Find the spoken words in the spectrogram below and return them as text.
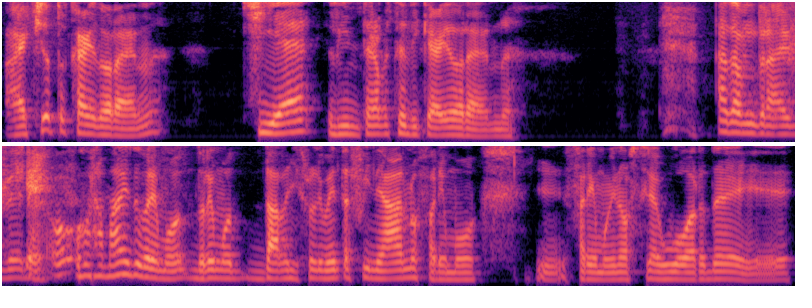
Hai citato Kylo Ren? Chi è l'interprete di Kylo Ren? Adam Driver. Che oramai dovremo, dovremo dargli probabilmente a fine anno, faremo, eh, faremo i nostri award e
